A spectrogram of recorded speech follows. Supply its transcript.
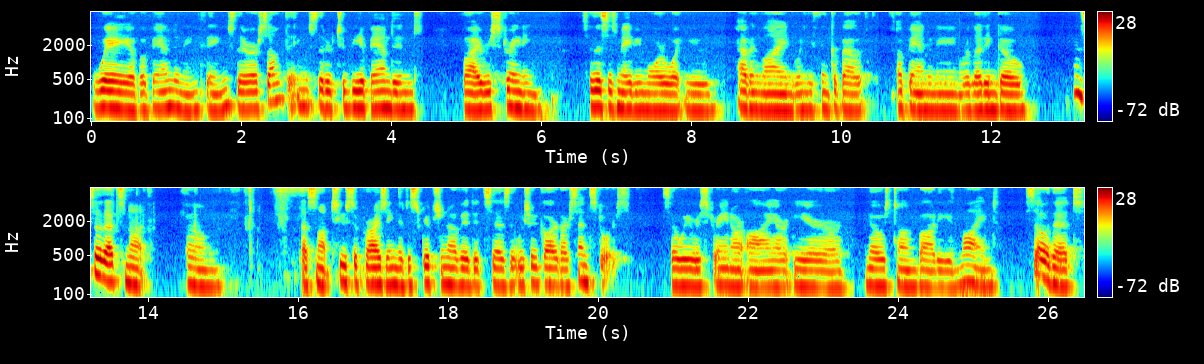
way of abandoning things, there are some things that are to be abandoned by restraining. So, this is maybe more what you have in mind when you think about abandoning or letting go. And so that's not um, that's not too surprising. The description of it it says that we should guard our sense doors. So we restrain our eye, our ear, our nose, tongue, body, and mind, so that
